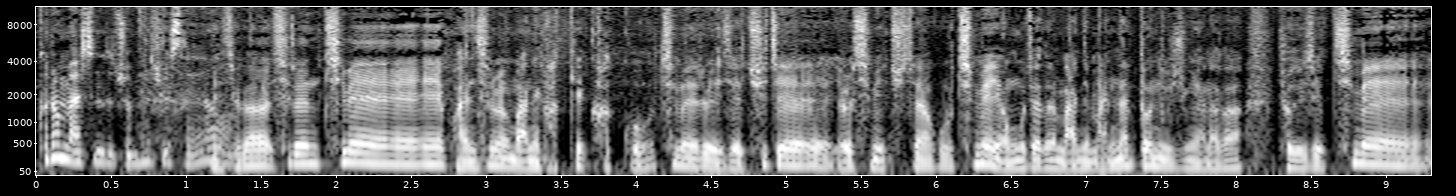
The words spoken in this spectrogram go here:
그런 말씀도 좀 해주세요. 네, 제가 실은 치매에 관심을 많이 갖게 갖고 치매를 이제 취재 열심히 취재하고 치매 연구자들 많이 만났던 이유 중에 하나가 저도 이제 치매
